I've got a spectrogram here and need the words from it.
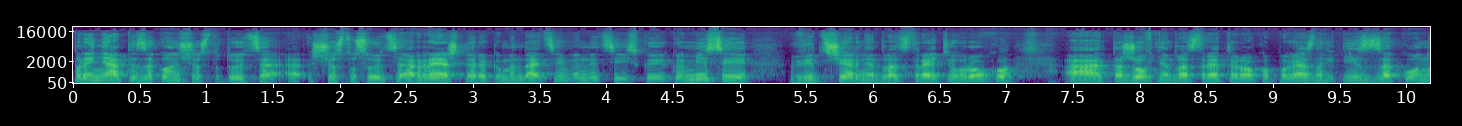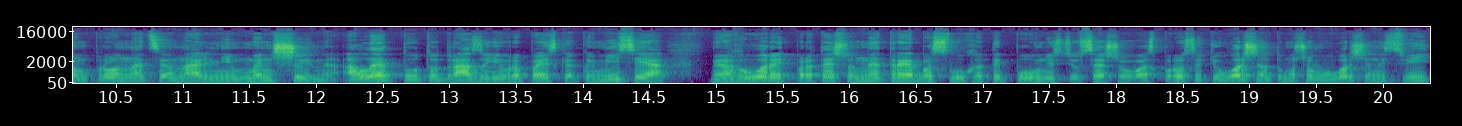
Прийняти закон, що стосується, е, що стосується решти рекомендацій Венеційської комісії від червня 23-го року е, та жовтня 23-го року, пов'язаних із законом про національні меншини. Але тут одразу Європейська комісія е, говорить про те, що не треба слухати повністю все, що у вас просить Угорщина, тому що в Угорщини свій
